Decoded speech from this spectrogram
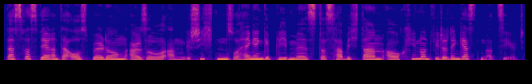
Das, was während der Ausbildung also an Geschichten so hängen geblieben ist, das habe ich dann auch hin und wieder den Gästen erzählt.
